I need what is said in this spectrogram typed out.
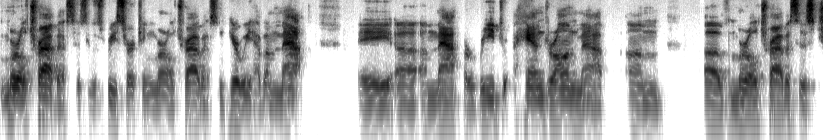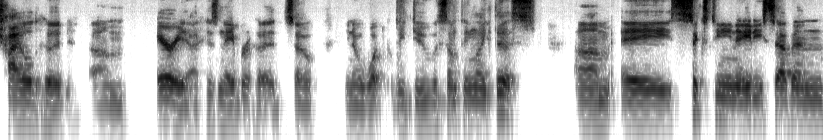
Merle Travis as he was researching Merle Travis. And here we have a map, a, uh, a map, a hand-drawn map of Merle Travis's childhood um, area, his neighborhood. So, you know, what could we do with something like this? Um, a 1687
